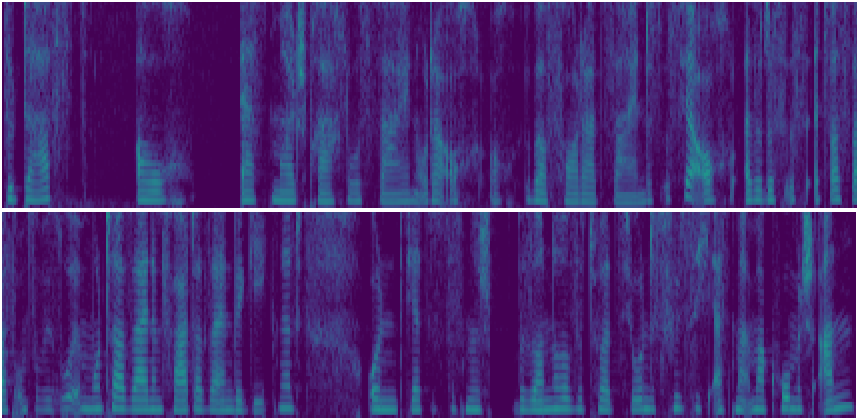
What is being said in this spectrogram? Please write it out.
du darfst auch erstmal sprachlos sein oder auch, auch überfordert sein. Das ist ja auch, also das ist etwas, was uns sowieso im Muttersein, im Vatersein begegnet. Und jetzt ist das eine besondere Situation. Das fühlt sich erstmal immer komisch an,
